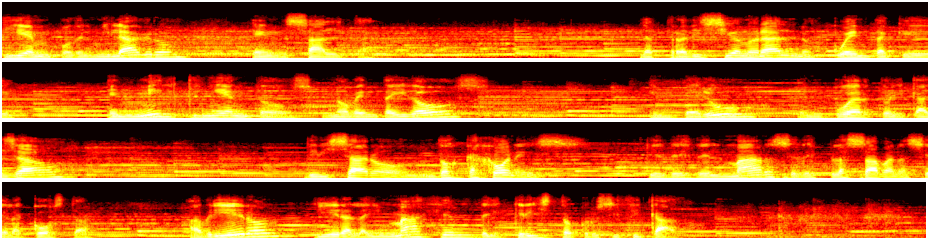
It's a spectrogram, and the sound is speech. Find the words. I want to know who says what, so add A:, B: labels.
A: tiempo del milagro en Salta. La tradición oral nos cuenta que en 1592, en Perú, en Puerto El Callao, divisaron dos cajones que desde el mar se desplazaban hacia la costa. Abrieron y era la imagen del Cristo crucificado.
